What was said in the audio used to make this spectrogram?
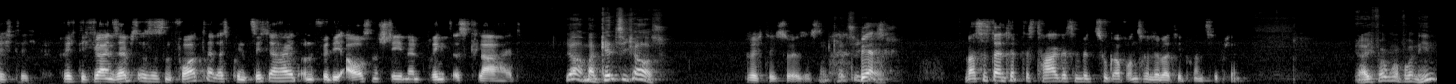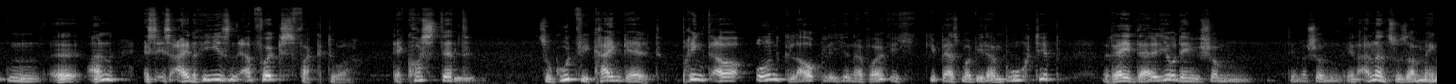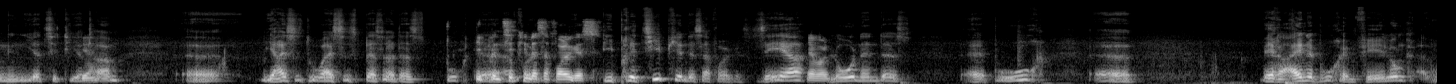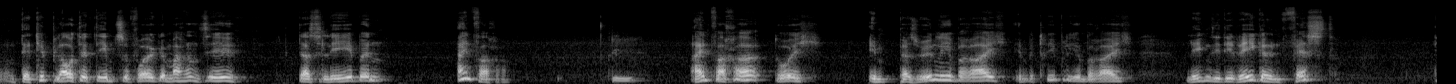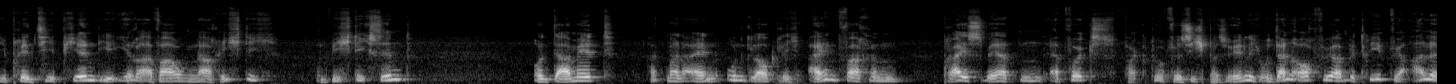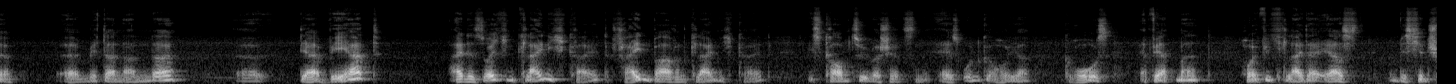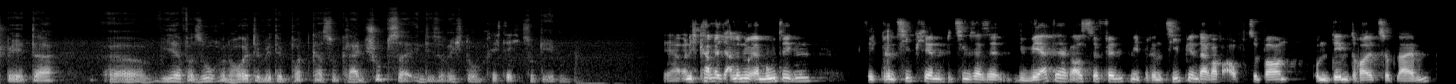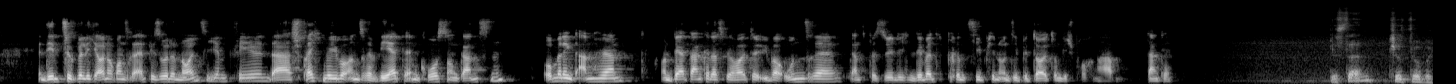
Richtig. Richtig, für einen selbst ist es ein Vorteil, es bringt Sicherheit und für die Außenstehenden bringt es Klarheit. Ja, man kennt sich aus. Richtig, so ist es. Man kennt sich Bert, aus. Was ist dein Tipp des Tages in Bezug auf unsere Liberty-Prinzipien? Ja, ich fange mal von hinten äh, an. Es ist ein Riesenerfolgsfaktor. Der kostet mhm. so gut wie kein Geld, bringt aber unglaublichen Erfolg. Ich gebe erstmal wieder einen Buchtipp. Ray Dalio, den, ich schon, den wir schon in anderen Zusammenhängen hier zitiert ja. haben, äh, wie heißt es, du weißt es besser, das Buch. Die Prinzipien Erfolg, des Erfolges. Die Prinzipien des Erfolges. Sehr Jawohl. lohnendes äh, Buch. Äh, wäre eine Buchempfehlung. Und der Tipp lautet demzufolge, machen Sie das Leben einfacher. Mhm. Einfacher durch im persönlichen Bereich, im betrieblichen Bereich, legen Sie die Regeln fest, die Prinzipien, die Ihrer Erfahrung nach richtig und wichtig sind. Und damit hat man einen unglaublich einfachen, preiswerten Erfolgsfaktor für sich persönlich und dann auch für einen Betrieb, für alle äh, miteinander. Äh, der Wert einer solchen Kleinigkeit, scheinbaren Kleinigkeit, ist kaum zu überschätzen. Er ist ungeheuer groß, erfährt man häufig leider erst ein bisschen später. Äh, wir versuchen heute mit dem Podcast so einen kleinen Schubser in diese Richtung Richtig. zu geben. Ja, und ich kann euch alle nur ermutigen, sich Prinzipien bzw. die Werte herauszufinden, die Prinzipien darauf aufzubauen, um dem treu zu bleiben. In dem Zug will ich auch noch unsere Episode 90 empfehlen. Da sprechen wir über unsere Werte im Großen und Ganzen. Unbedingt anhören. Und Bert, danke, dass wir heute über unsere ganz persönlichen Liberty-Prinzipien und die Bedeutung gesprochen haben. Danke. Bis dann. Tschüss, Tobi.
